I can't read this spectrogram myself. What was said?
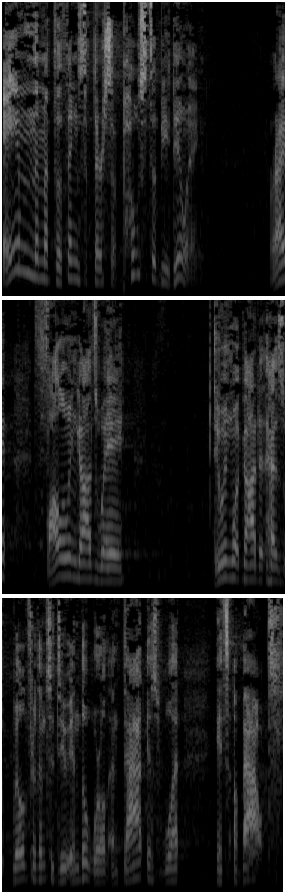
aim them at the things that they're supposed to be doing right? Following God's way, doing what God has willed for them to do in the world, and that is what it's about.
